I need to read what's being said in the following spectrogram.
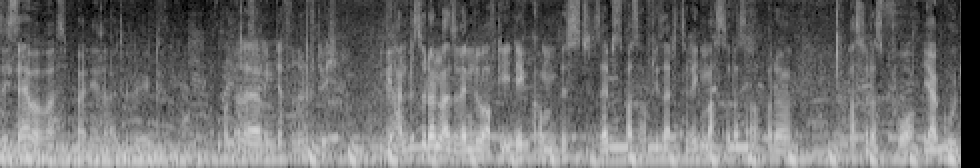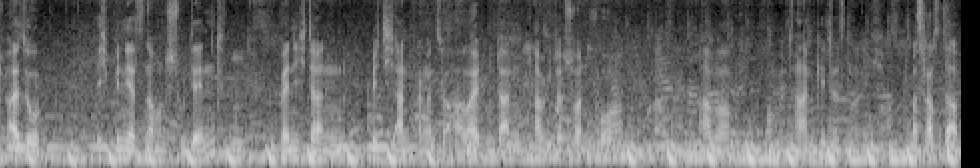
sich selber was bei die Seite legt. Und Das klingt ähm, ja vernünftig. wie handelst du dann? Also wenn du auf die Idee gekommen bist, selbst was auf die Seite zu legen, machst du das auch oder hast du das vor? Ja gut, also ich bin jetzt noch ein Student. Wenn ich dann richtig anfange zu arbeiten, dann habe ich das schon vor. Aber momentan geht das noch nicht. Was glaubst du, ab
